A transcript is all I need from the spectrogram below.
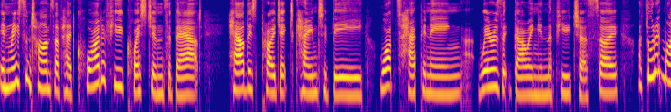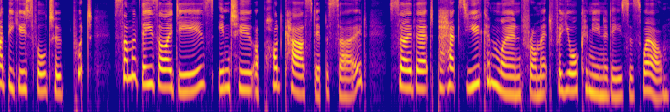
In recent times, I've had quite a few questions about how this project came to be, what's happening, where is it going in the future. So I thought it might be useful to put some of these ideas into a podcast episode so that perhaps you can learn from it for your communities as well.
